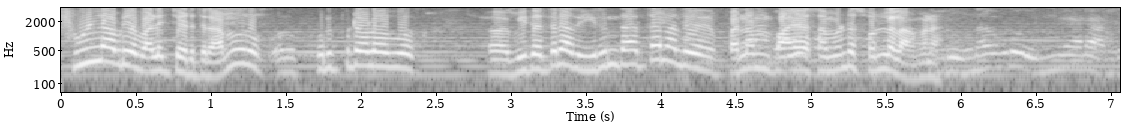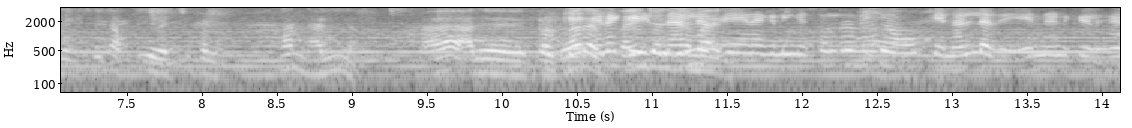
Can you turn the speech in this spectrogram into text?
ஃபுல்லா அப்படியே வலிச்சு எடுத்துடாம ஒரு ஒரு குறிப்பிட்ட அளவு விதத்துல அது இருந்தா தான் அது பனம் பாயாசம்னு சொல்லலாம். உணவோட உண்மையான அந்த விஷயத்தை அப்படியே அதுதான் நல்ல. அது எனக்கு மாதிரி. எனக்கு நீங்க சொல்ற விஷயம் ஓகே நல்லது. என்னன்னு கேளுங்க.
